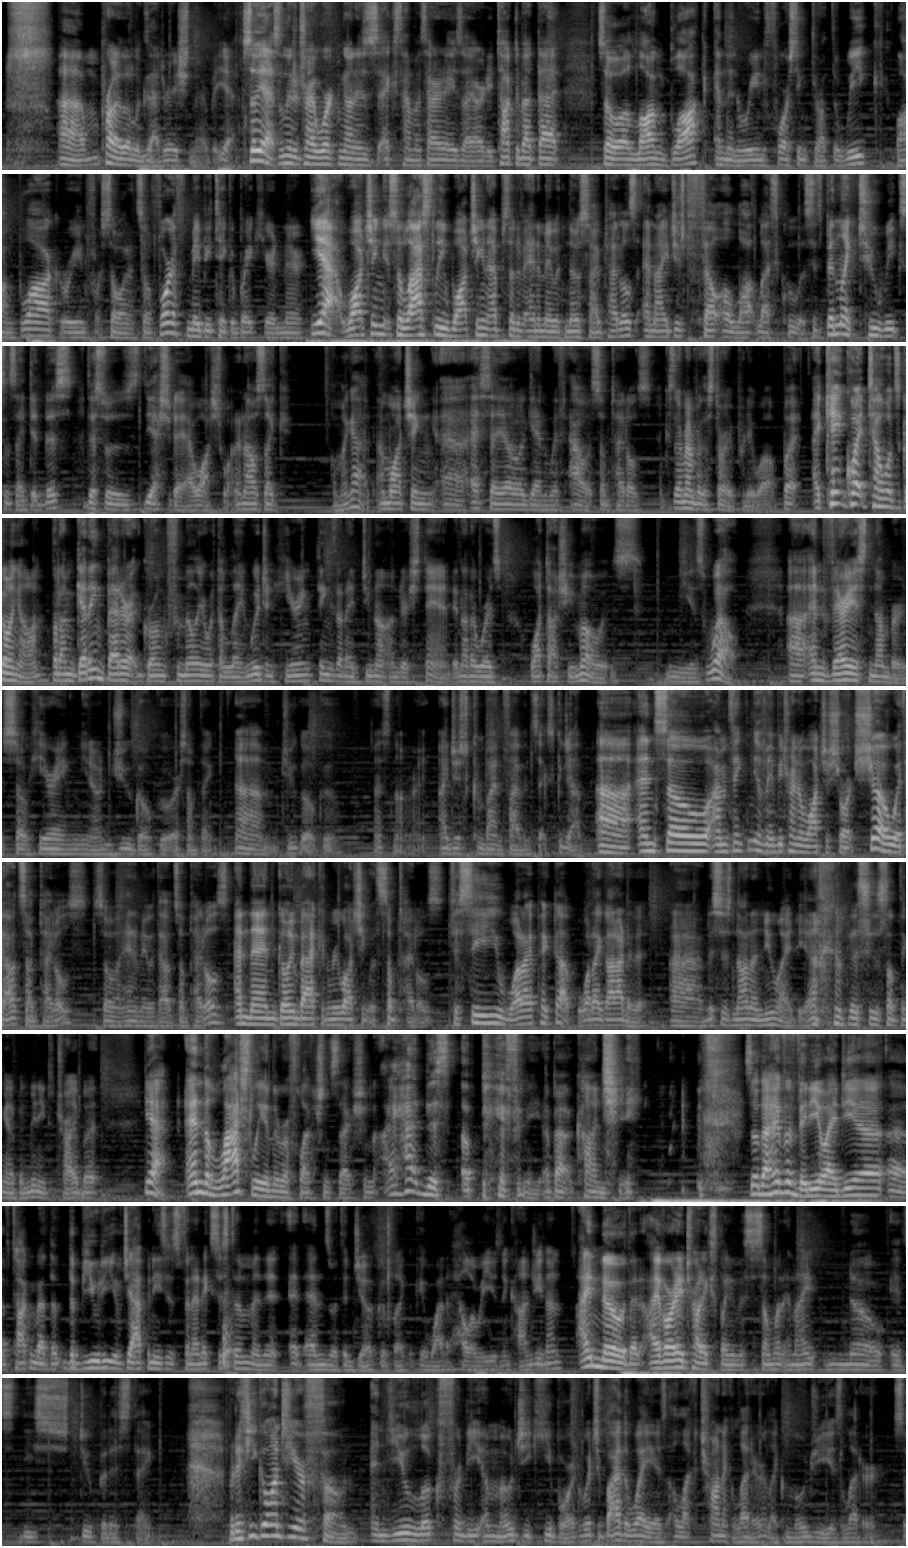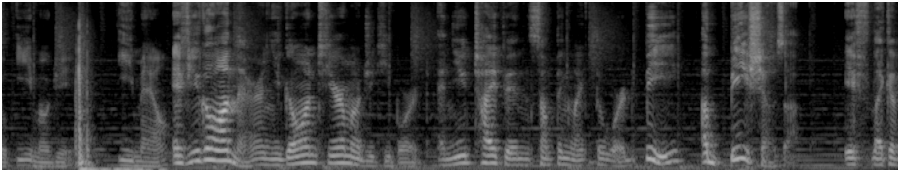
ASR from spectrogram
Um, probably a little exaggeration there, but yeah. So yeah, something to try working on is X time on Saturdays. I already talked about that. So a long block and then reinforcing throughout the week, long block, reinforce, so on and so forth. Maybe take a break here and there. Yeah, watching, so lastly, watching an episode of anime with no subtitles and I just felt a lot less clueless. It's been like two weeks since I did this. This was yesterday I watched one and I was like, oh my god, I'm watching uh, SAO again without subtitles because I remember the story pretty well. But I can't quite tell what's going on, but I'm getting better at growing familiar with the language and hearing things that I do not understand. In other words, watashi mo is me as well. Uh, and various numbers, so hearing, you know, Jugoku or something. Um, Jugoku. That's not right. I just combined five and six. Good job. Uh, and so I'm thinking of maybe trying to watch a short show without subtitles, so an anime without subtitles, and then going back and rewatching with subtitles to see what I picked up, what I got out of it. Uh, this is not a new idea. this is something I've been meaning to try, but yeah. And lastly, in the reflection section, I had this epiphany about kanji. so I have a video idea of talking about the, the beauty of Japanese's phonetic system, and it, it ends with a joke of like, okay, why the hell are we using kanji then? I know that I've already tried explaining this to someone, and I know it's the stupidest thing. But if you go onto your phone and you look for the emoji keyboard, which by the way is electronic letter, like emoji is letter, so emoji, email. If you go on there and you go onto your emoji keyboard and you type in something like the word B, a B shows up. If like a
